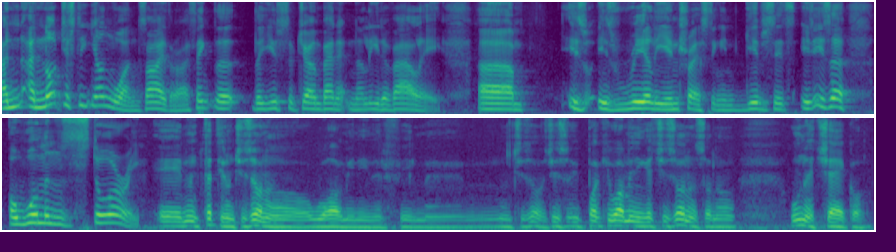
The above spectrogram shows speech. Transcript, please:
and, and not just the young ones either. I think that the use of Joan Bennett and Alida Valli um, is, is really interesting and gives it, it is a, a woman's story. E infatti non ci sono uomini nel film, eh, non ci sono, ci sono, i pochi uomini che ci sono sono, uno è cieco,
